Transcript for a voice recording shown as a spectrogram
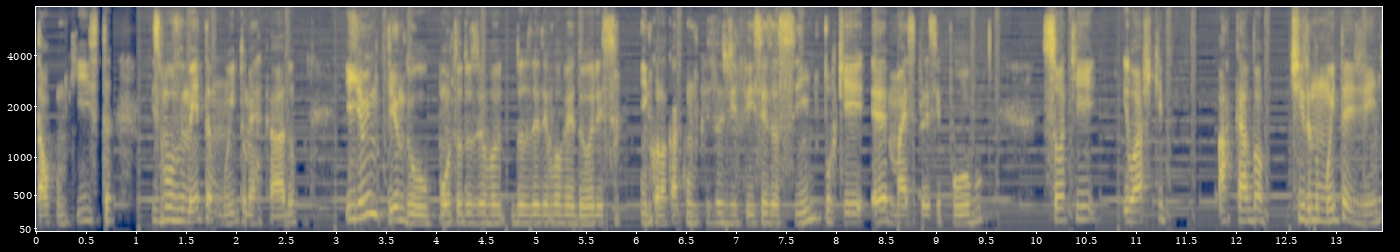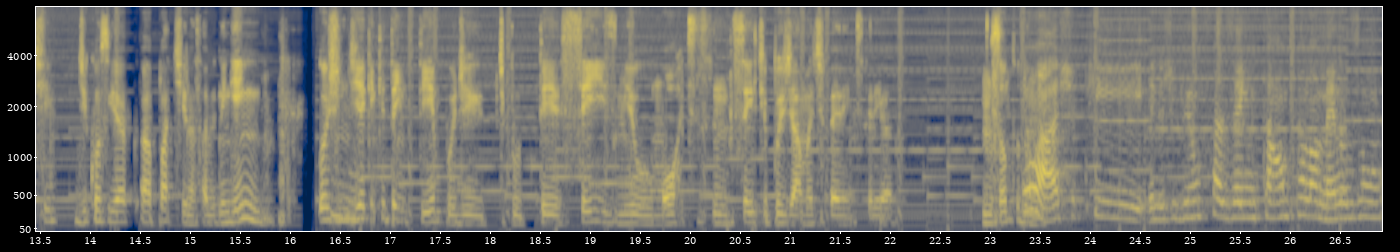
tal conquista. Isso movimenta muito o mercado. E eu entendo o ponto dos, dos desenvolvedores em colocar conquistas difíceis assim, porque é mais pra esse povo. Só que eu acho que acaba tirando muita gente de conseguir a, a platina, sabe? Ninguém. Hoje em Uhum. dia, quem que tem tempo de, tipo, ter 6 mil mortes em seis tipos de armas diferentes, tá ligado? Não são todo Eu mundo. acho que eles deviam fazer então pelo menos um-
